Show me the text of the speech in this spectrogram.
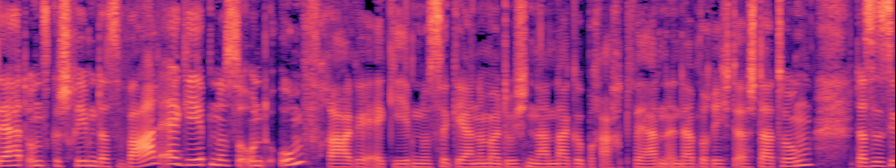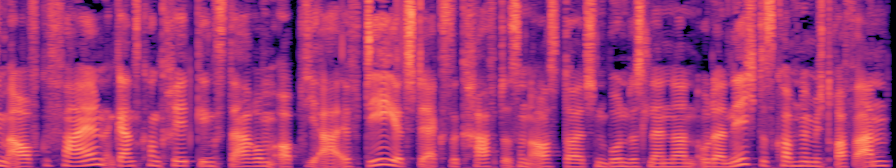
Der hat uns geschrieben, dass Wahlergebnisse und Umfrageergebnisse gerne mal durcheinander gebracht werden in der Berichterstattung. Das ist ihm aufgefallen. Ganz konkret ging es darum, ob die AfD jetzt stärkste Kraft ist in ostdeutschen Bundesländern oder nicht. Es kommt nämlich darauf an,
